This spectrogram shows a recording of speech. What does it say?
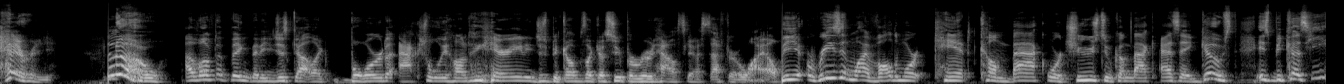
Harry! No! I love to think that he just got like bored actually haunting Harry and he just becomes like a super rude house guest after a while. The reason why Voldemort can't come back or choose to come back as a ghost is because he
